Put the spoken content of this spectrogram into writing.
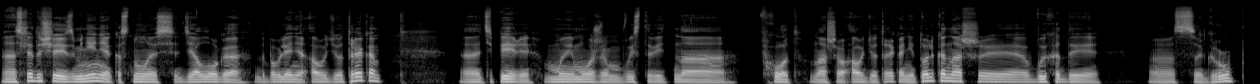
Э, следующее изменение коснулось диалога добавления аудиотрека. Э, теперь мы можем выставить на вход нашего аудиотрека не только наши выходы э, с групп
